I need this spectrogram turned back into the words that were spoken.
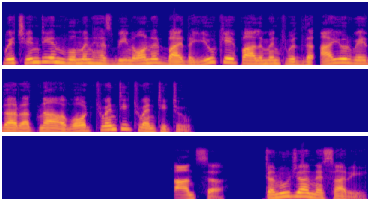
Which Indian woman has been honored by the UK Parliament with the Ayurveda Ratna Award 2022? Answer. Tanuja Nesari.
